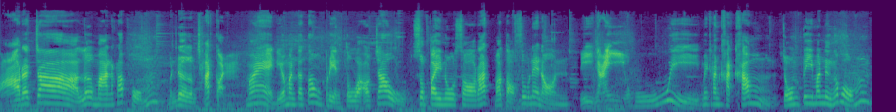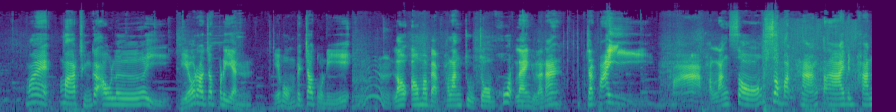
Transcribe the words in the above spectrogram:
มาแล้วจ้า เริ่มมานะครับผมเหมือนเดิมชาร์จก่อนแม่เดี๋ยวมันจะต้องเปลี่ยนตัวเอาเจ้าสไปโนซอรัสมาต่อสู้แน่นอนนี่ไงโอ้โหไม่ทันขัดคำโจมตีมาหนึ่งครับผมแม่มาถึงก็เอาเลย เดี๋ยวเราจะเปลี่ยนเดี๋ยวผมเป็นเจ้าตัวนี้เราเอามาแบบพลังจู่โจมโคตรแรงอยู่แล้วนะ จัดไป มาพลังสองสะบัดหางตายเป็นพัน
